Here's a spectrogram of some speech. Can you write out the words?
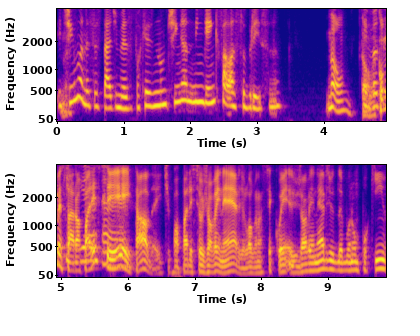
E Né? tinha uma necessidade mesmo, porque não tinha ninguém que falasse sobre isso, né? Não. Então, começaram queria- a aparecer é. e tal. Daí, tipo, apareceu o Jovem Nerd logo na sequência. Uhum. O Jovem Nerd demorou um pouquinho,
